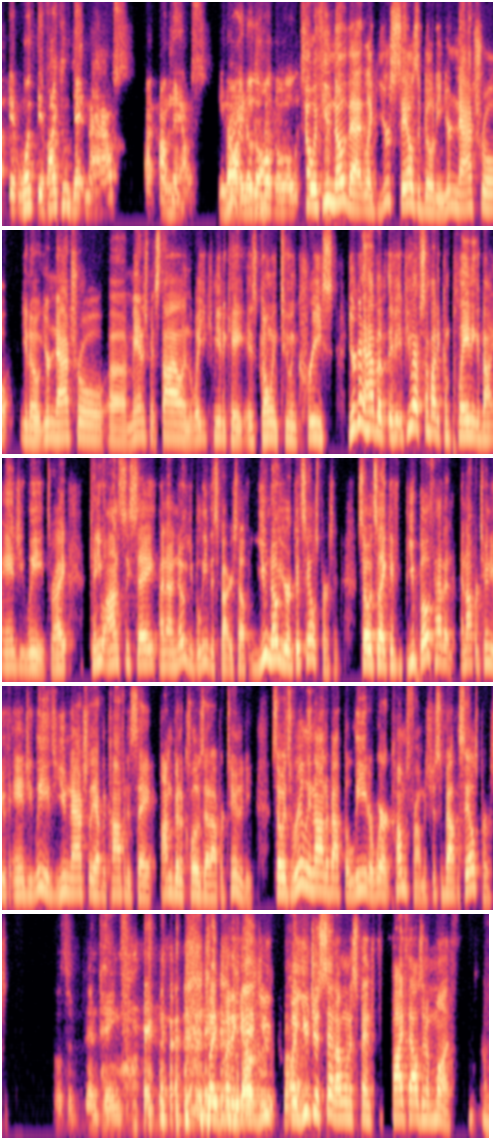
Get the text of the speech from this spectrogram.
if, if I can get in the house, I, am the house. You know, right. I know the whole, the whole. So if you know that, like your sales ability and your natural, you know, your natural uh, management style and the way you communicate is going to increase. You're going to have a, if, if you have somebody complaining about Angi leads, right? Can you honestly say, and I know you believe this about yourself, you know you're a good salesperson. So it's like if you both had an, an opportunity with Angi leads, you naturally have the confidence to say, I'm going to close that opportunity. So it's really not about the lead or where it comes from. It's just about the salesperson and paying for it. but but again, you but you just said I want to spend five thousand a month.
